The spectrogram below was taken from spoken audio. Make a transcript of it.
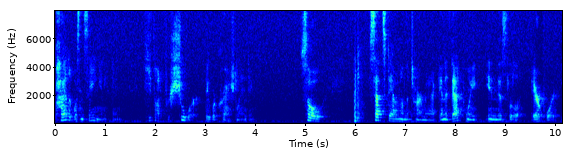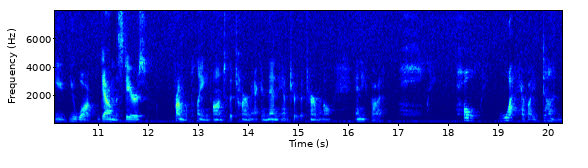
pilot wasn't saying anything. He thought for sure they were crash landing. So sets down on the tarmac and at that point in this little airport you, you walk down the stairs from the plane onto the tarmac and then enter the terminal and he thought holy holy what have I done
